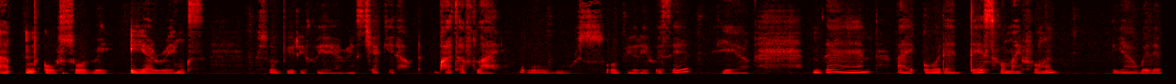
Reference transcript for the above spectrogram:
um, mm, oh sorry earrings. So beautiful earrings check it out butterfly oh so beautiful is it? Yeah. Then i ordered this for my phone yeah with a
